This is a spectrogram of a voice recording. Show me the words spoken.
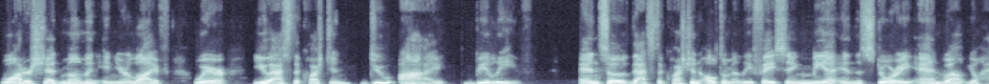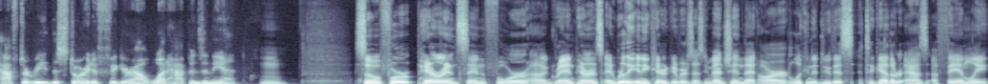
watershed moment in your life where you ask the question, Do I believe? And so that's the question ultimately facing Mia in the story. And well, you'll have to read the story to figure out what happens in the end. Mm. So, for parents and for uh, grandparents, and really any caregivers, as you mentioned, that are looking to do this together as a family,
